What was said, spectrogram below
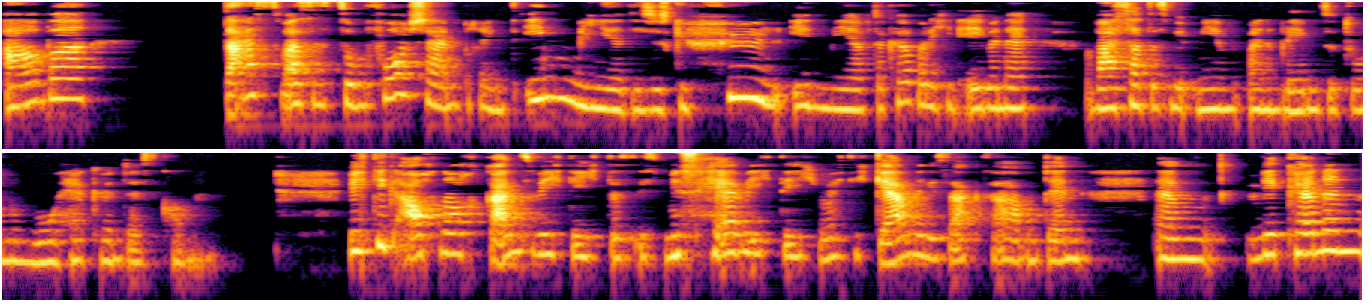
aber das, was es zum Vorschein bringt in mir, dieses Gefühl in mir auf der körperlichen Ebene, was hat das mit mir, mit meinem Leben zu tun und woher könnte es kommen? Wichtig auch noch, ganz wichtig, das ist mir sehr wichtig, möchte ich gerne gesagt haben, denn ähm, wir können,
